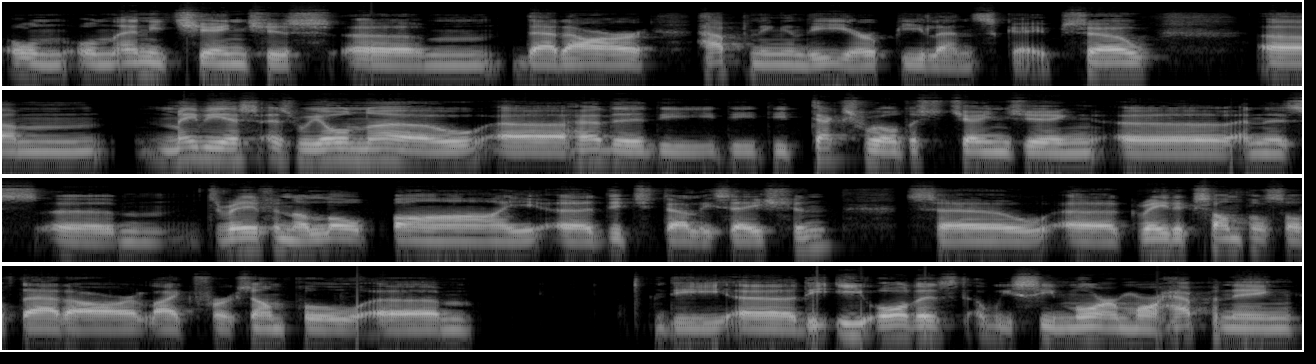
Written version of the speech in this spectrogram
on on any changes um, that are happening in the ERP landscape. So um, maybe as, as we all know, uh, the, the, the, the, tax world is changing uh, and is um, driven a lot by uh, digitalization. So uh, great examples of that are like, for example, um, the uh, the e audits that we see more and more happening,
